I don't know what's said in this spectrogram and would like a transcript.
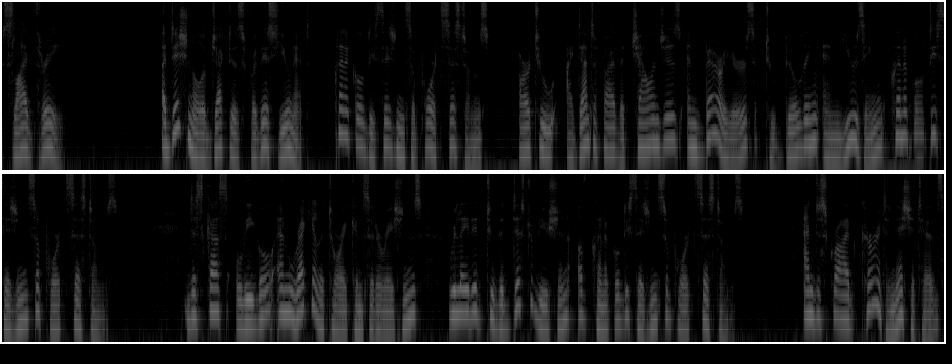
Slide 3. Additional objectives for this unit, Clinical Decision Support Systems, are to identify the challenges and barriers to building and using clinical decision support systems discuss legal and regulatory considerations related to the distribution of clinical decision support systems, and describe current initiatives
